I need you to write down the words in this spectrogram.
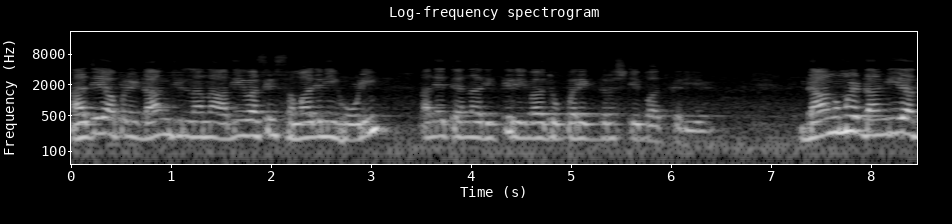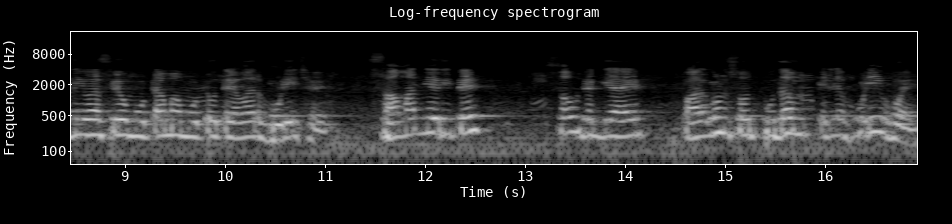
આજે આપણે ડાંગ જિલ્લાના આદિવાસી સમાજની હોળી અને તેના રીતિ રિવાજ ઉપર એક દ્રષ્ટિપાત કરીએ. ડાંગમાં ડાંગી આદિવાસીઓ મોટામાં મોટો તહેવાર હોળી છે. સામાન્ય રીતે સૌ જગ્યાએ ફાલ્ગુણ સુદ પૂનમ એટલે હોળી હોય,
